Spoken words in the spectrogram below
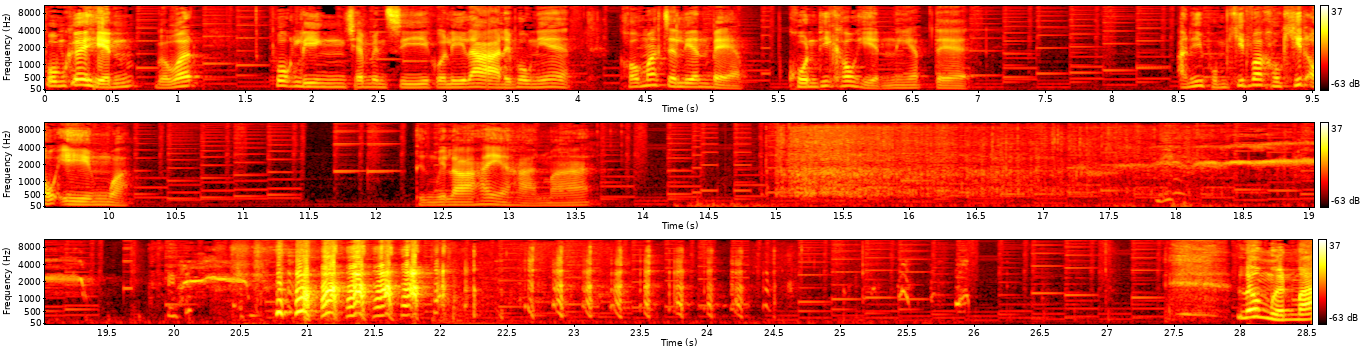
ผมเคยเห็นแบบว่าพวกลิงแชมเปญซีกอริล่าอะไรพวกนี้เขามักจะเรียนแบบคนที่เขาเห็นนี่ครับแต่ อันนี้ผมคิดว่าเขาคิดเอาเองว่ะ ถึงเวลาให้อาหารม้า แล้วเหมือนม้า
